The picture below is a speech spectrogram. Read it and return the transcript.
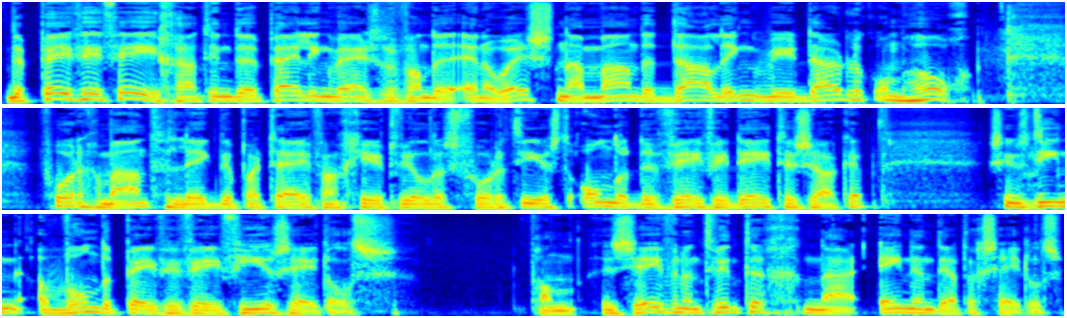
De PVV gaat in de peilingwijzer van de NOS na maanden daling weer duidelijk omhoog. Vorige maand leek de partij van Geert Wilders voor het eerst onder de VVD te zakken. Sindsdien won de PVV vier zetels. Van 27 naar 31 zetels.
